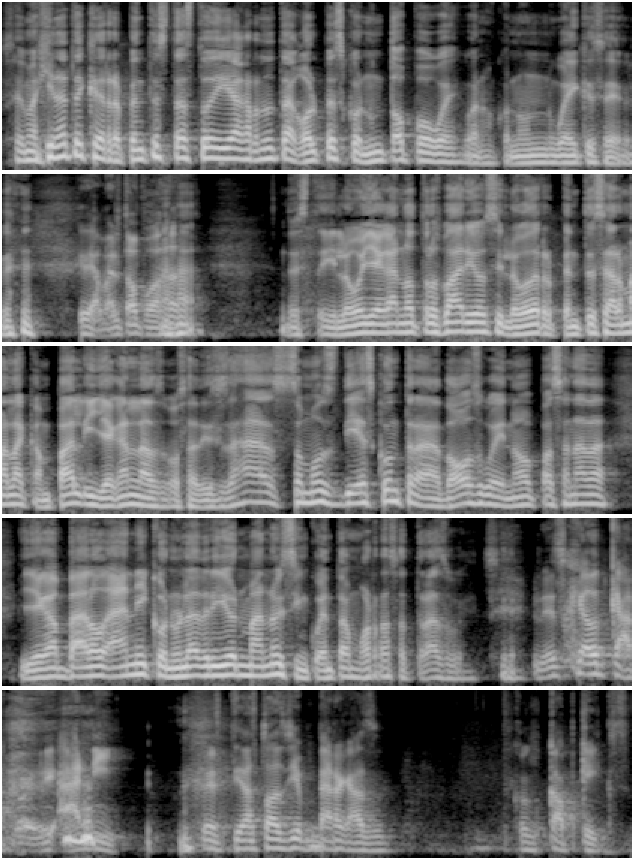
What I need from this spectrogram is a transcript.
O sea, imagínate que de repente estás tú ahí agarrándote a golpes con un topo, güey. Bueno, con un güey que se... Que llama el topo. ajá. Este, y luego llegan otros varios y luego de repente se arma la campal y llegan las, o sea, dices, ah, somos 10 contra 2, güey, no pasa nada. Y llega Battle Annie con un ladrillo en mano y 50 morras atrás, güey. Sí. Es Hellcat, güey. Annie. Vestidas todas bien vergas. Con cupcakes.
